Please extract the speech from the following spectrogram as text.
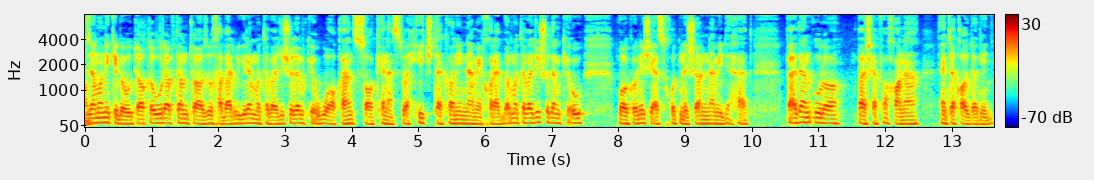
زمانی که به اتاق او رفتم تا از او خبر بگیرم متوجه شدم که او واقعا ساکن است و هیچ تکانی نمی‌خورد و متوجه شدم که او واکنشی از خود نشان نمی‌دهد. بعدا او را به شفاخانه انتقال دادیم.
